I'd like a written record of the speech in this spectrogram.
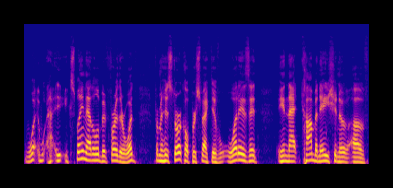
What, explain that a little bit further. What, from a historical perspective, what is it in that combination of, of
